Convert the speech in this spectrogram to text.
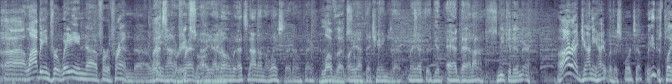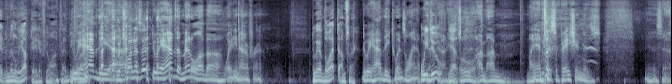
uh, lobbying for waiting uh, for a friend. Uh, waiting That's on a great friend. song, I, I don't. That's not on the list. I don't think. Love that Oh, you song. have to change that. Might have to get add that on. Sneak it in there. All right, Johnny Heidt with a sports update. We can just play it in the middle of the update if you want. That'd be Do we fun. have the? Uh, Which one is it? Do we have the middle of uh, waiting on a friend? Do we have the what? I'm sorry. Do we have the Twins lineup? We yet, do, Johnny? yes. Oh, I'm, I'm. My anticipation is is uh,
